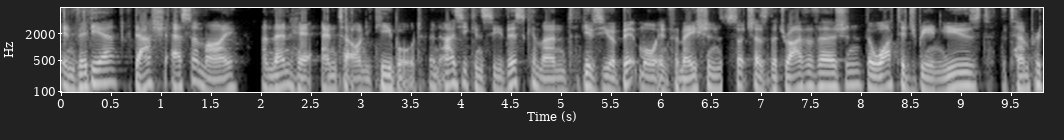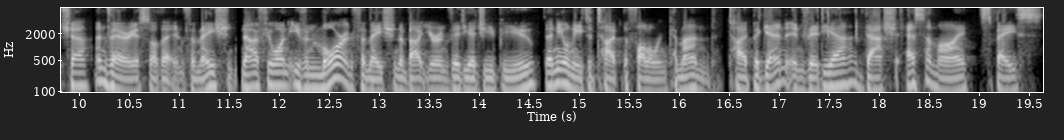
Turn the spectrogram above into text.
NVIDIA-SMI and then hit enter on your keyboard. And as you can see, this command gives you a bit more information, such as the driver version, the wattage being used, the temperature, and various other information. Now, if you want even more information about your NVIDIA GPU, then you'll need to type the following command. Type again NVIDIA-SMI space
